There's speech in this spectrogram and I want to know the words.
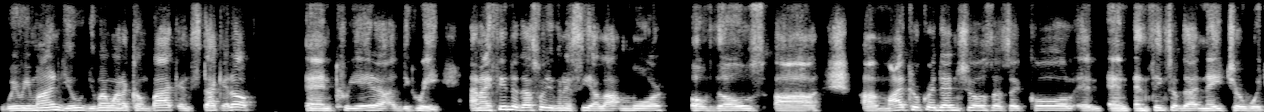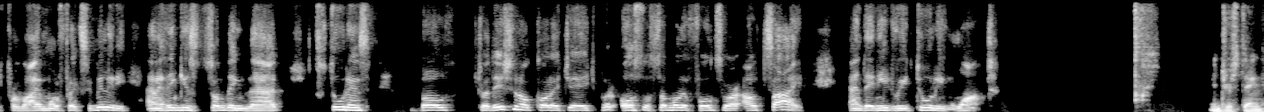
we remind you you might want to come back and stack it up and create a degree and i think that that's what you're going to see a lot more of those uh, uh, micro credentials, as I call, and, and, and things of that nature, which provide more flexibility. And I think it's something that students, both traditional college age, but also some of the folks who are outside and they need retooling, want. Interesting.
